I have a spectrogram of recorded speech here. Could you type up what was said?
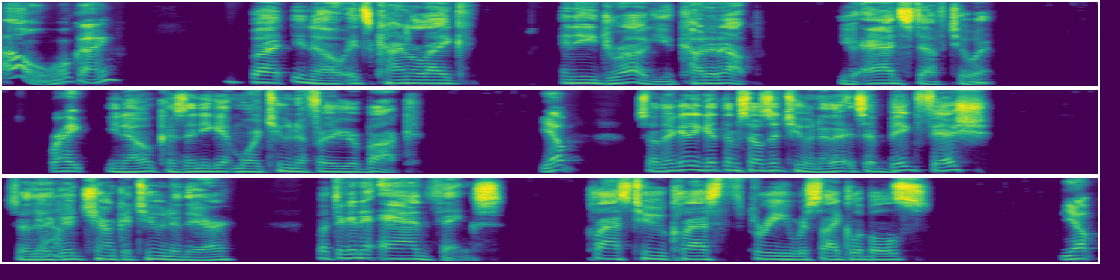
Oh, okay. but you know, it's kind of like any drug. You cut it up, you add stuff to it, Right. you know, because then you get more tuna for your buck. Yep. So they're going to get themselves a tuna. It's a big fish. So there's Yeah. a good chunk of tuna there, but they're going to add things. Class two, class three recyclables. Yep.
